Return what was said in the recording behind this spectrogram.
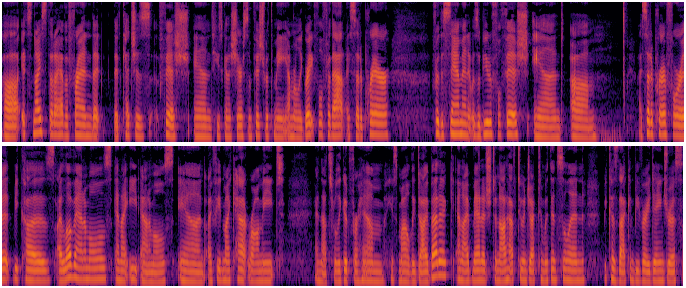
Uh, it's nice that I have a friend that, that catches fish and he's going to share some fish with me. I'm really grateful for that. I said a prayer for the salmon. It was a beautiful fish and, um, I said a prayer for it because I love animals and I eat animals and I feed my cat raw meat and that's really good for him. He's mildly diabetic, and I've managed to not have to inject him with insulin because that can be very dangerous.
